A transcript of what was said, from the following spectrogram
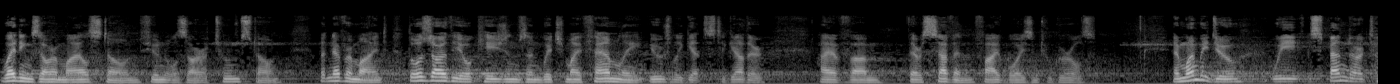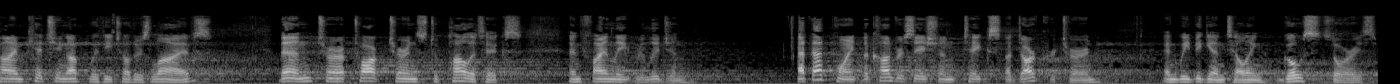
weddings are a milestone, funerals are a tombstone. But never mind, those are the occasions on which my family usually gets together. I have, um, there are seven, five boys and two girls. And when we do, we spend our time catching up with each other's lives. Then ter- talk turns to politics and finally religion. At that point, the conversation takes a darker turn and we begin telling ghost stories.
